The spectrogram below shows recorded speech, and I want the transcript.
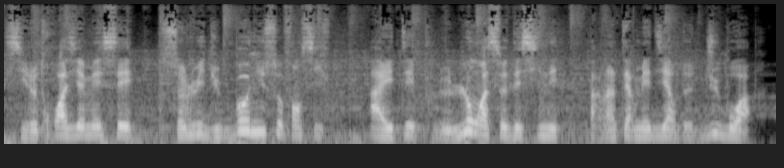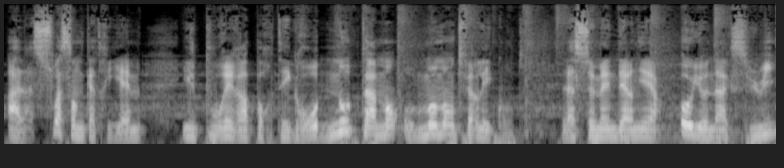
Si le troisième essai, celui du bonus offensif, a été plus long à se dessiner par l'intermédiaire de Dubois à la 64e, il pourrait rapporter gros, notamment au moment de faire les comptes. La semaine dernière, Oyonnax, lui,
